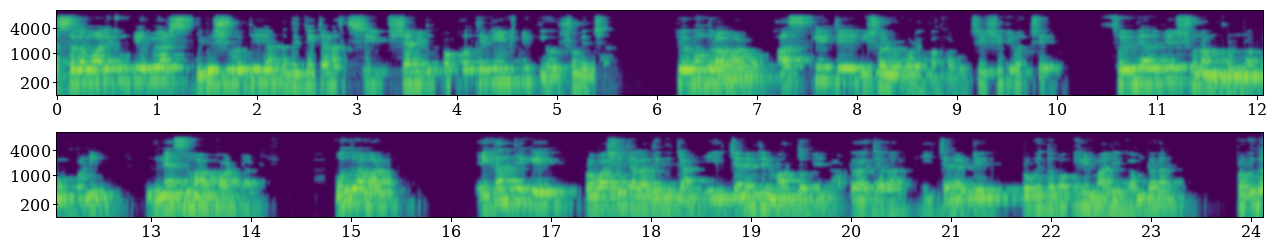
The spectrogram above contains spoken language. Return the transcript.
আসসালামু আলাইকুম, প্রিয় ভিউয়ার্স। ভিডিও শুরুতেই আপনাদেরকে জানাচ্ছি ফিশাবিটির পক্ষ থেকে প্রীতি ও শুভেচ্ছা। প্রিয় বন্ধুরা, আমার আজকে যে বিষয়ের উপরে কথা বলছি, সেটি হচ্ছে সৌদি আরবের সুনামধন্য কোম্পানি নেসমা পার্টনার বন্ধুরা, আমার এখান থেকে প্রবাসী যারা যেতে চান, এই চ্যানেলটির মাধ্যমে আপনারা যারা এই চ্যানেলটির প্রকৃতপক্ষে মালিক আমরা প্রকৃত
